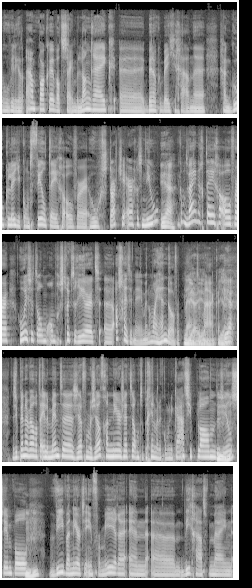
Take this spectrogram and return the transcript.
hoe wil ik dat aanpakken? Wat is daarin belangrijk? Uh, ik ben ook een beetje gaan, uh, gaan googlen. Je komt veel tegen over hoe start je ergens nieuw. Yeah. Je komt weinig tegen over hoe is het om, om gestructureerd uh, afscheid te nemen en een mooi handoverplan ja, te ja, maken. Ja. Dus ik ben er wel wat elementen zelf voor mezelf gaan neerzetten om te beginnen met een communicatieplan. Dus mm -hmm. heel simpel. Mm -hmm. Wie wanneer te informeren en wie gaat mijn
